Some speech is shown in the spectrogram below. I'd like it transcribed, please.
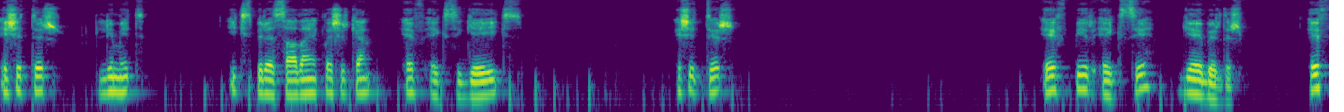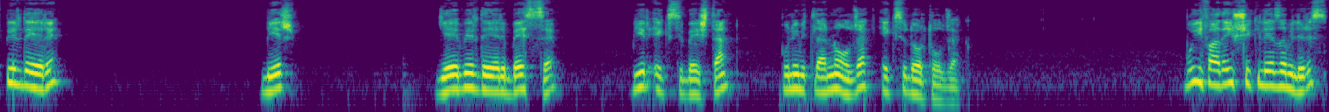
eşittir limit x1'e sağdan yaklaşırken f eksi gx eşittir f1 eksi g1'dir. f1 değeri 1 g1 değeri 5 ise 1 eksi 5'ten bu limitler ne olacak? Eksi 4 olacak. Bu ifadeyi şu şekilde yazabiliriz.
